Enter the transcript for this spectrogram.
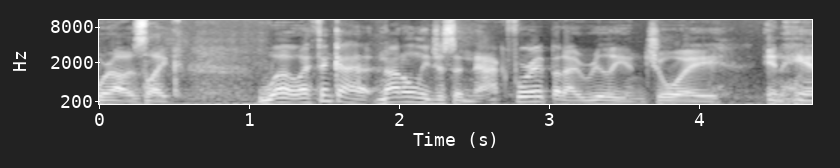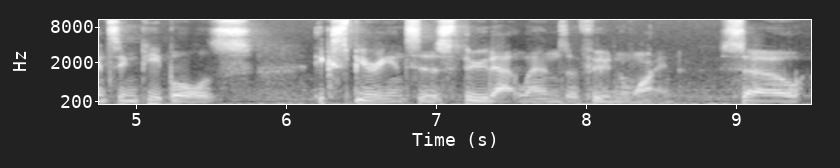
where I was like, whoa, I think I not only just a knack for it, but I really enjoy enhancing people's experiences through that lens of food and wine. So,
